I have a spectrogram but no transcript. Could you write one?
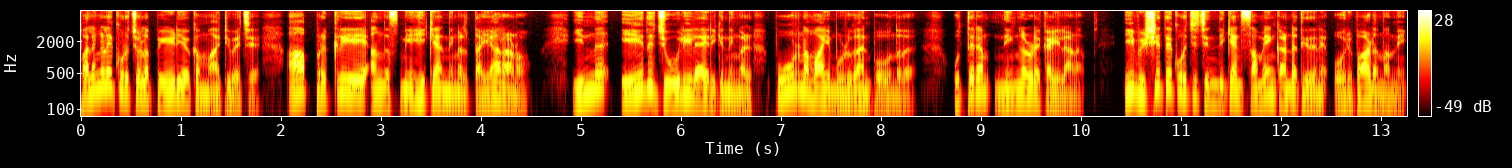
ഫലങ്ങളെക്കുറിച്ചുള്ള പേടിയൊക്കെ മാറ്റിവെച്ച് ആ പ്രക്രിയയെ അങ്ങ് സ്നേഹിക്കാൻ നിങ്ങൾ തയ്യാറാണോ? ഇന്ന് ഏത് ജോലിയിലായിരിക്കും നിങ്ങൾ പൂർണമായി മുഴുകാൻ പോകുന്നത്? ഉത്തരം നിങ്ങളുടെ കയ്യിലാണ്. ഈ വിഷയത്തെക്കുറിച്ച് ചിന്തിക്കാൻ സമയം കണ്ടെത്തിയതിന് ഒരുപാട് നന്ദി.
